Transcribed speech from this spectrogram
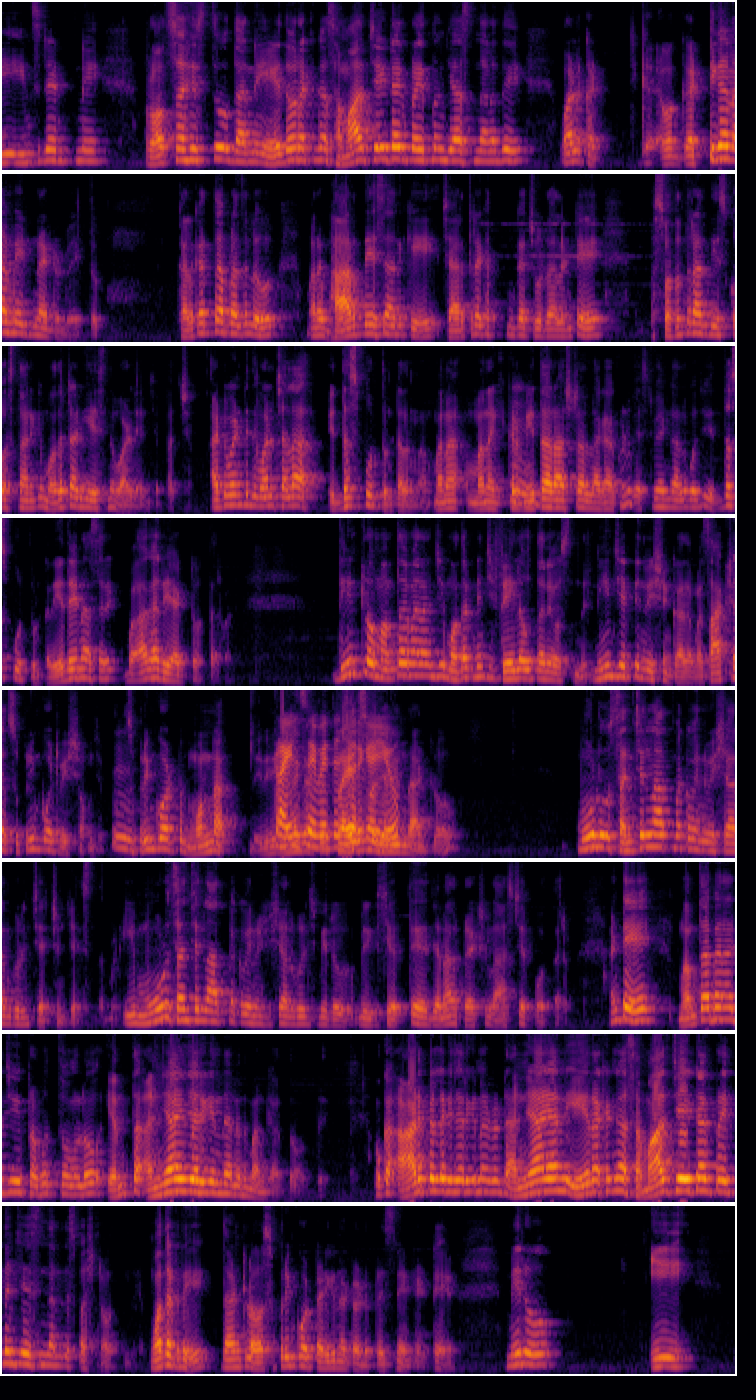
ఈ ఇన్సిడెంట్ని ప్రోత్సహిస్తూ దాన్ని ఏదో రకంగా సమాధి చేయడానికి ప్రయత్నం చేస్తుంది అన్నది వాళ్ళు గట్టి- గట్టిగా నమ్మేటినటువంటి వ్యక్తులు. కలకత్తా ప్రజలు మన భారతదేశానికి చారిత్రకంగా చూడాలంటే స్వతంత్రాన్ని తీసుకొస్తానికి మొదట అడిగి వేసింది వాళ్ళే అని చెప్పచ్చు. అటువంటిది వాళ్ళు చాలా యుద్ధస్ఫూర్తి ఉంటుందమ్మా మన మన ఇక్కడ. మిగతా రాష్ట్రాల్లో కాకుండా వెస్ట్ బెంగాల్ కొంచెం యుద్ధస్ఫూర్తి ఉంటుంది. ఏదైనా సరే బాగా రియాక్ట్ అవుతారు వాళ్ళు. దీంట్లో మమతా బెనర్జీ మొదటి నుంచి ఫెయిల్ అవుతానే వస్తుంది. నేను చెప్పిన విషయం కాదమ్మా సాక్షాత్ సుప్రీంకోర్టు విషయం. సుప్రీంకోర్టు మొన్న. జరిగిన దాంట్లో మూడు సంచలనాత్మకమైన విషయాల గురించి చర్చ చేస్తుంది అన్నమాట ఈ మూడు సంచలనాత్మకమైన విషయాల గురించి మీరు మీకు చెప్తే జనాల ప్రేక్షకులు ఆశ్చర్యపోతారు. అంటే మమతా బెనర్జీ ప్రభుత్వంలో ఎంత అన్యాయం జరిగింది అనేది మనకు అర్థమవుతుంది ఒక ఆడపిల్లకి జరిగినటువంటి అన్యాయాన్ని ఏ రకంగా సమాధి చేయడానికి ప్రయత్నం చేసింది అనేది స్పష్టం అవుతుంది. మొదటిది దాంట్లో సుప్రీంకోర్టు అడిగినటువంటి ప్రశ్న ఏంటంటే మీరు ఈ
